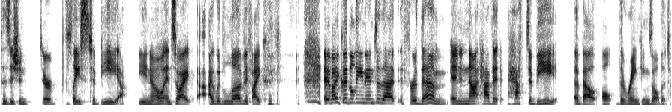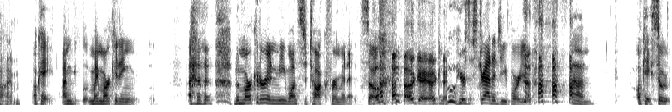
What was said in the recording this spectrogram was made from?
position or place to be you know? And so i i would love if i could if i could lean into that for them and not have it have to be about all the rankings all the time. Okay i'm my marketing the marketer in me wants to talk for a minute so okay okay Ooh, here's a strategy for you um Okay, so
